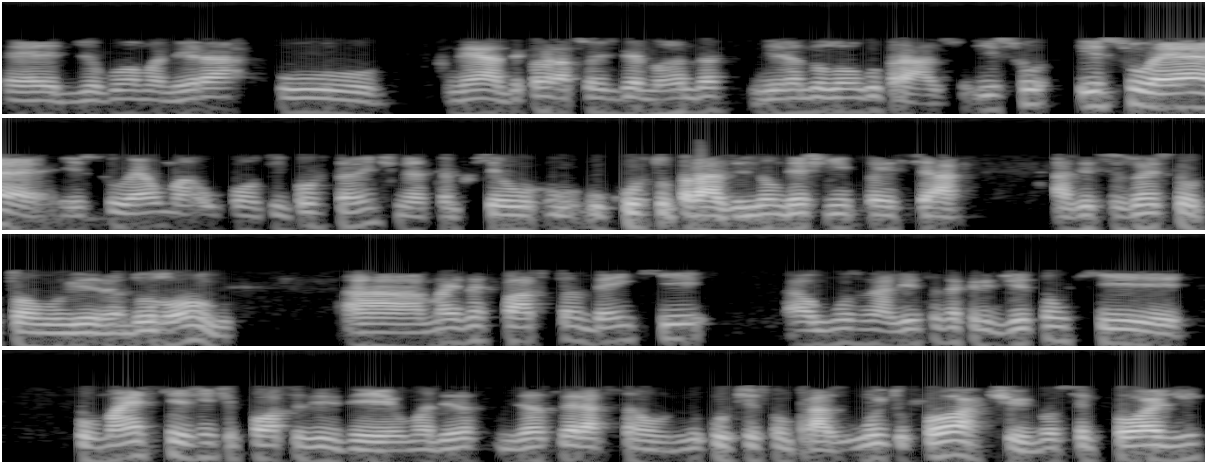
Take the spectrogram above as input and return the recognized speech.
é, de alguma maneira o né, as declarações de demanda mirando longo prazo. Isso, isso é, isso é uma, um ponto importante, né, até porque o, o, curto prazo ele não deixa de influenciar as decisões que eu tomo mirando longo, ah, mas é fato também que alguns analistas acreditam que, por mais que a gente possa viver uma desaceleração no curtíssimo prazo muito forte, você pode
